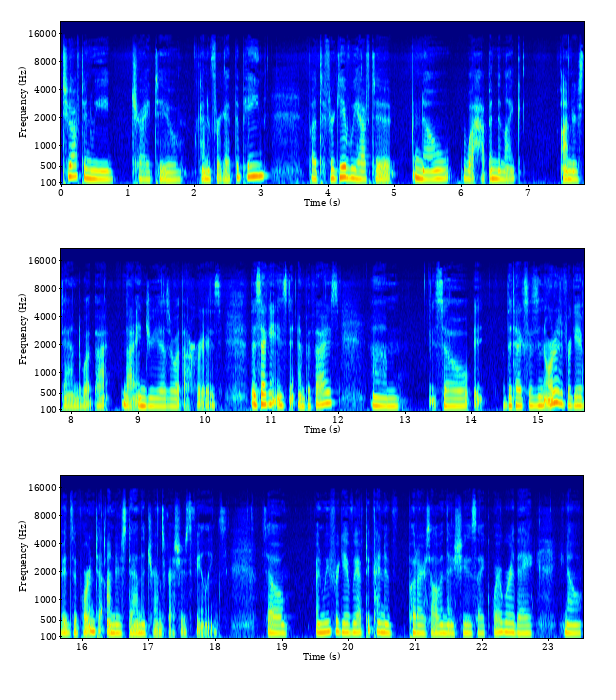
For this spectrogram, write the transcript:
too often we try to kind of forget the pain, but to forgive we have to know what happened and like understand what that that injury is or what that hurt is. The second is to empathize. Um, so it, the text says, in order to forgive, it's important to understand the transgressor's feelings. So when we forgive, we have to kind of put ourselves in their shoes. Like, where were they? You know,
